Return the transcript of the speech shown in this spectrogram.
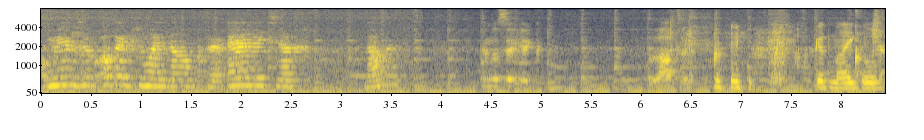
Abonneer natuurlijk ook even op mijn kanaal. En ik zeg later. En dan zeg ik later. Kut Michael. Doei!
